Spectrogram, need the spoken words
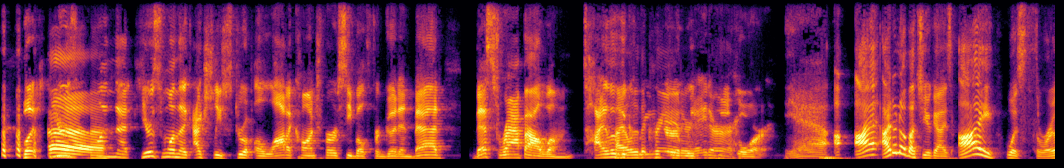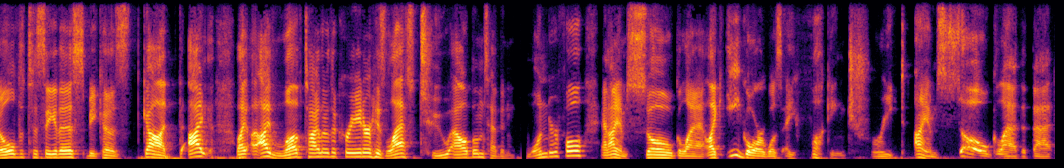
But here's Uh. one that here's one that actually threw up a lot of controversy, both for good and bad. Best rap album, Tyler, Tyler, the the Creator, with Creator. Igor. Yeah, I, I I don't know about you guys. I was thrilled to see this because God, I like I love Tyler the Creator. His last two albums have been wonderful, and I am so glad. Like Igor was a fucking treat. I am so glad that that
